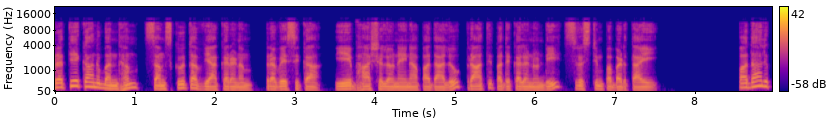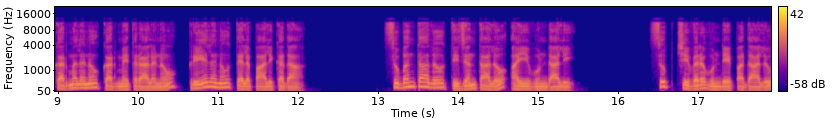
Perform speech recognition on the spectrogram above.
ప్రత్యేకానుబంధం సంస్కృత వ్యాకరణం ప్రవేశిక ఏ భాషలోనైనా పదాలు ప్రాతిపదికల నుండి సృష్టింపబడతాయి. పదాలు కర్మలనో కర్మేతరాలనో క్రియలనో తెలపాలి కదా. సుబంతాలో తిజంతాలో అయి ఉండాలి. సుప్ చివర ఉండే పదాలు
